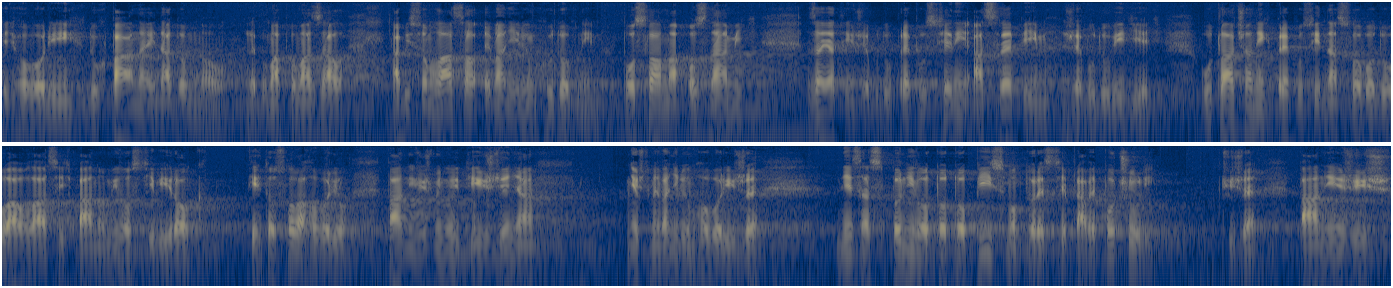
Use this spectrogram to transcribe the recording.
keď hovorí, duch pána je nado mnou, lebo ma pomazal, aby som hlásal evanílium chudobným. Poslal ma oznámiť zajatým, že budú prepustení a slepým, že budú vidieť. Utláčaných prepustiť na slobodu a ohlásiť pánu milostivý rok. Tieto slova hovoril pán Ježiš minulý týždeň a dnešnom evanílium hovorí, že dnes sa splnilo toto písmo, ktoré ste práve počuli. Čiže pán Ježiš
